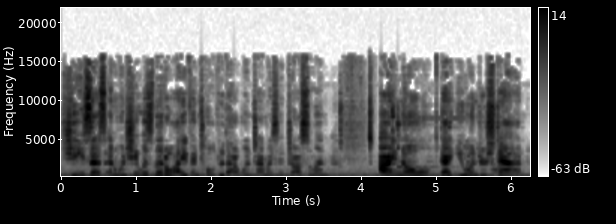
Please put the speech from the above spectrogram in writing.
Jesus. And when she was little, I even told her that one time. I said, Jocelyn, I know that you understand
